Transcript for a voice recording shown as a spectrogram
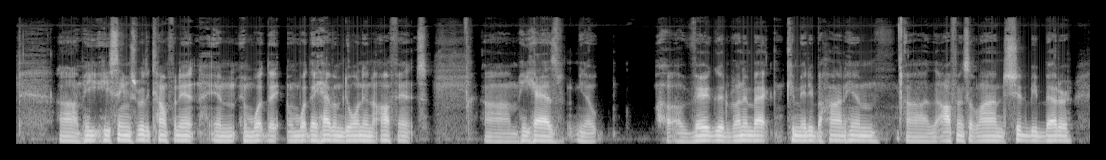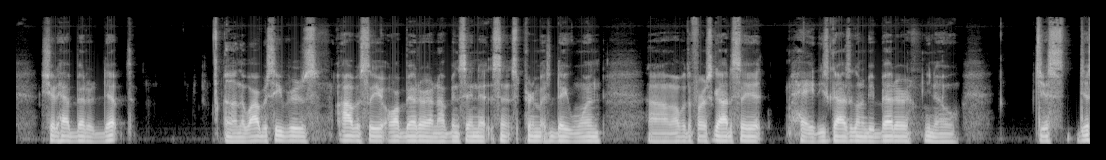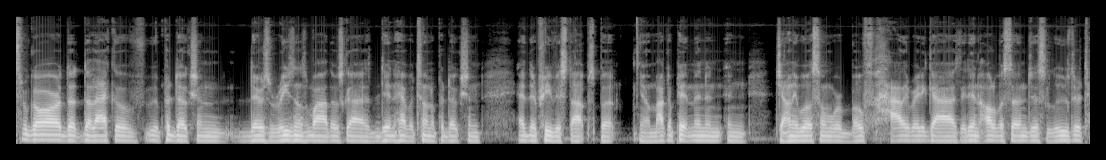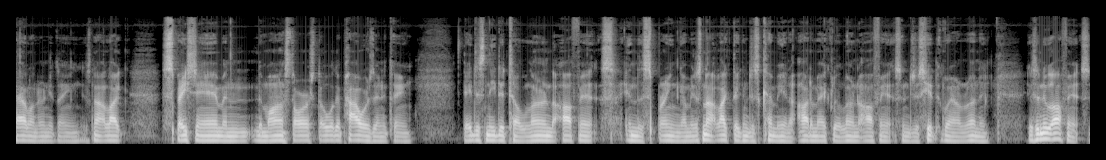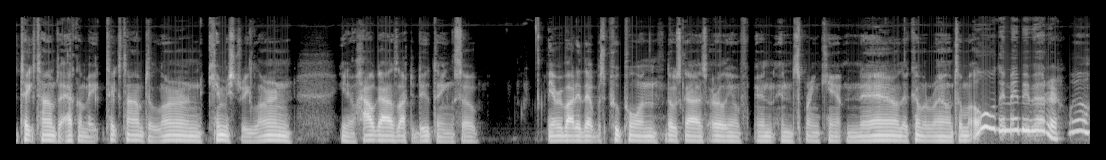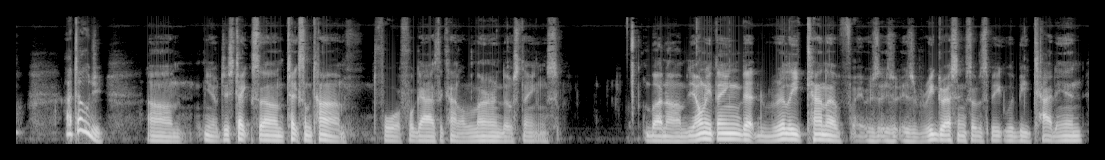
Um, he he seems really confident in, in what they in what they have him doing in the offense. Um, he has you know a very good running back committee behind him. Uh, the offensive line should be better, should have better depth. Uh, the wide receivers obviously are better, and I've been saying that since pretty much day one. Um, I was the first guy to say it. Hey, these guys are going to be better. You know, just disregard the, the lack of production. There's reasons why those guys didn't have a ton of production at their previous stops, but you know, Mycah Pittman and, and Johnny Wilson were both highly rated guys. They didn't all of a sudden just lose their talent or anything. It's not like Space Jam and the Monstars stole their powers or anything. They just needed to learn the offense in the spring. I mean, it's not like they can just come in and automatically learn the offense and just hit the ground running. It's a new offense. It takes time to acclimate. It takes time to learn chemistry, learn, you know, how guys like to do things. So everybody that was poo pooing those guys early in, in, in spring camp, now they're coming around to me, oh, they may be better. Well, I told you. Um, you know, just take some take some time for for guys to kind of learn those things. But um, the only thing that really kind of is, is, is, regressing, so to speak, would be tight end.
